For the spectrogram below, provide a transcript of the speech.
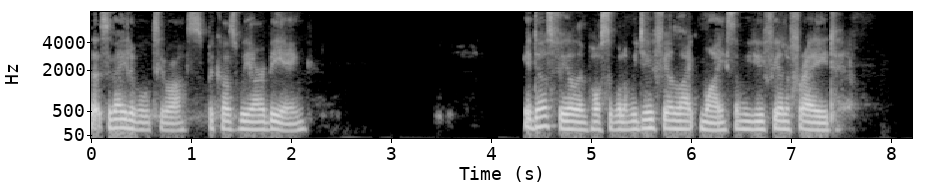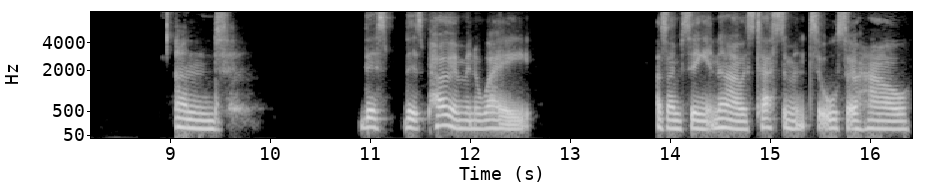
that's available to us because we are a being it does feel impossible and we do feel like mice and we do feel afraid. And this this poem in a way as i'm seeing it now is testament to also how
